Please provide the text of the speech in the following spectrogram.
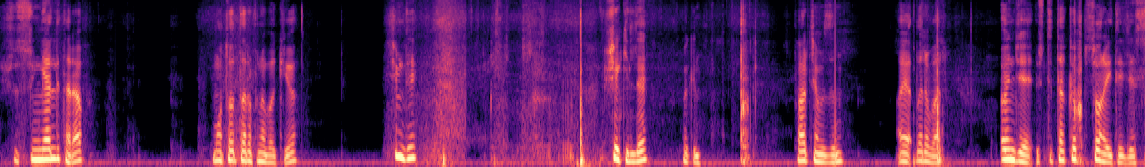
şu süngerli taraf motor tarafına bakıyor. Şimdi şu şekilde bakın parçamızın ayakları var. Önce üstü takıp sonra iteceğiz.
